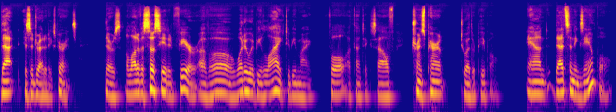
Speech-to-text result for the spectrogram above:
that is a dreaded experience. There's a lot of associated fear of, oh, what it would be like to be my full, authentic self, transparent to other people. And that's an example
